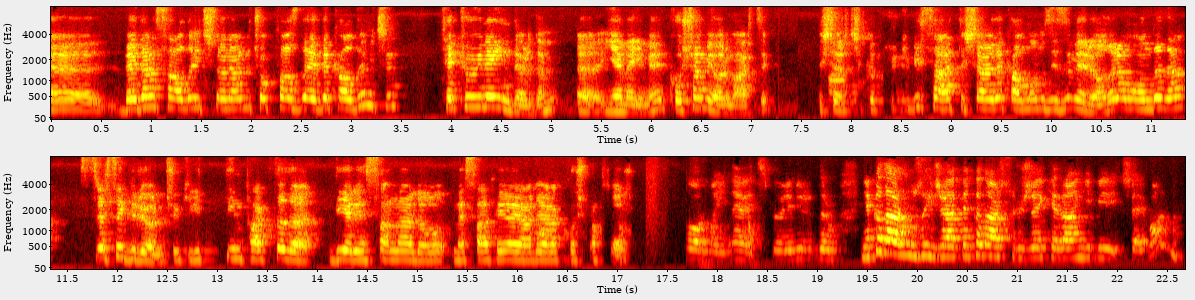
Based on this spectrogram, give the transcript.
e, beden sağlığı için önemli. Çok fazla evde kaldığım için tek öğüne indirdim e, yemeğimi. Koşamıyorum artık dışarı çıkıp. Çünkü bir saat dışarıda kalmamız izin veriyorlar ama onda da strese giriyorum. Çünkü gittiğim parkta da diğer insanlarla o mesafeyi ayarlayarak koşmak zor. Sormayın evet böyle bir durum. Ne kadar uzayacak, ne kadar sürecek herhangi bir şey var mı?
